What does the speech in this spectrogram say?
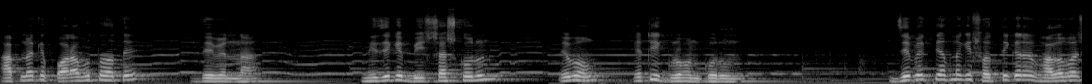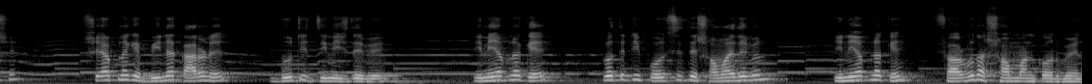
আপনাকে পরাভূত হতে দেবেন না। নিজেকে বিশ্বাস করুন এবং এটি গ্রহণ করুন। যে ব্যক্তি আপনাকে সত্যিকারের ভালোবাসে, সে আপনাকে বিনা কারণে দুটি জিনিস দেবে। তিনি আপনাকে প্রতিটি পরিস্থিতিতে সময় দেবেন তিনি আপনাকে সর্বদা সম্মান করবেন।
